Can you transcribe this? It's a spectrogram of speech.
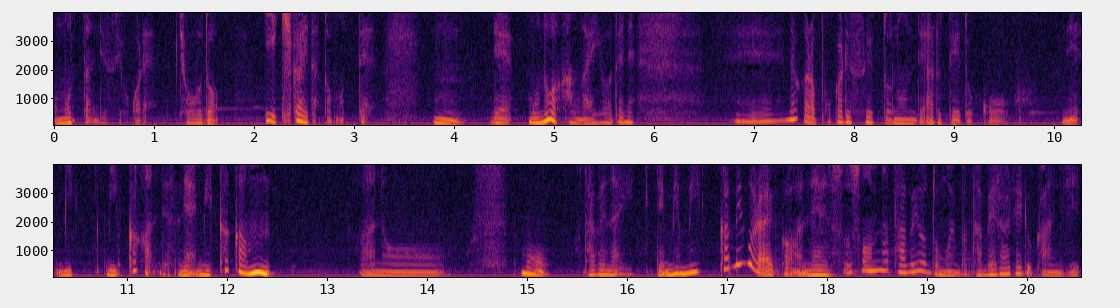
思ったんですよこれ。ちょうど。いい機会だと思って、うん、で物は考えようでね、えー、だからポカリスエット飲んである程度こう、ね、3, 3日間ですね。3日間あのー、もう食べない。で3日目ぐらいかはねそんな食べようと思えば食べられる感じ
